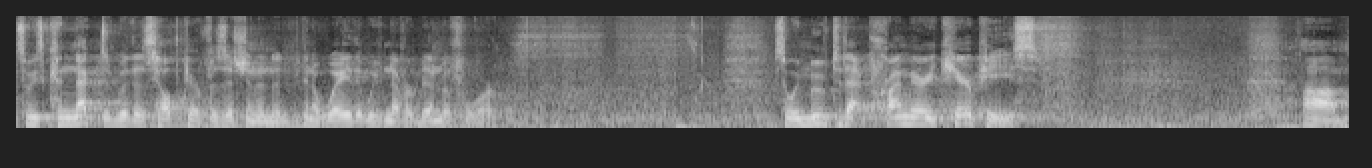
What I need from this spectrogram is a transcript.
So he's connected with his healthcare physician in a, in a way that we've never been before. So we move to that primary care piece. Um,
